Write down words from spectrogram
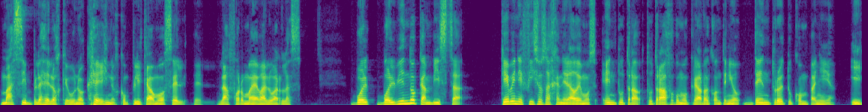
más simples de los que uno cree y nos complicamos el, la forma de evaluarlas. volviendo a Cambista, ¿Qué beneficios ha generado en tu, trabajo como creador de contenido dentro de tu compañía? ¿Y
